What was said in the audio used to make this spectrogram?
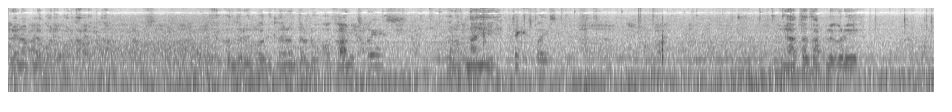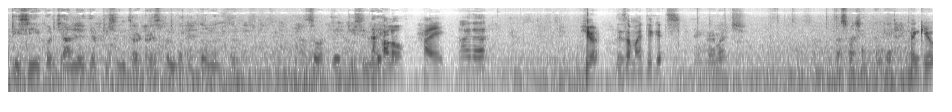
ट्रेन आपल्या बरोबर धावत नाही. एकंदरीत बघितल्यानंतर डोकं काम करत नाही. आणि आताच आपल्याकडे टी सी इकडचे आले त्या टी सीचा ड्रेस पण बघितल्यानंतर असं वाटतं टी सी नाही. Hello hi. Here this are my tickets you. Thank you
